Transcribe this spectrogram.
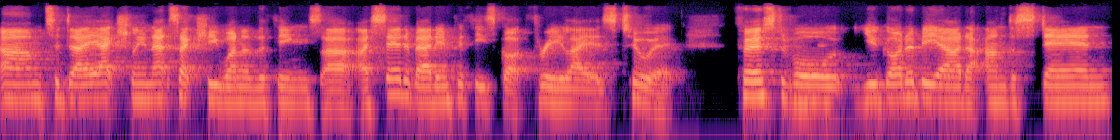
um, today, actually, and that's actually one of the things uh, I said about empathy's got three layers to it. First of mm-hmm. all, you got to be able to understand,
